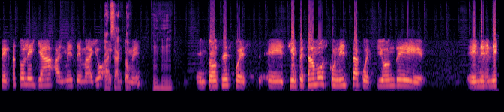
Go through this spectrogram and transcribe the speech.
pegándole ya al mes de mayo, Exacto. al quinto mes. Entonces, pues, eh, si empezamos con esta cuestión de en enero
